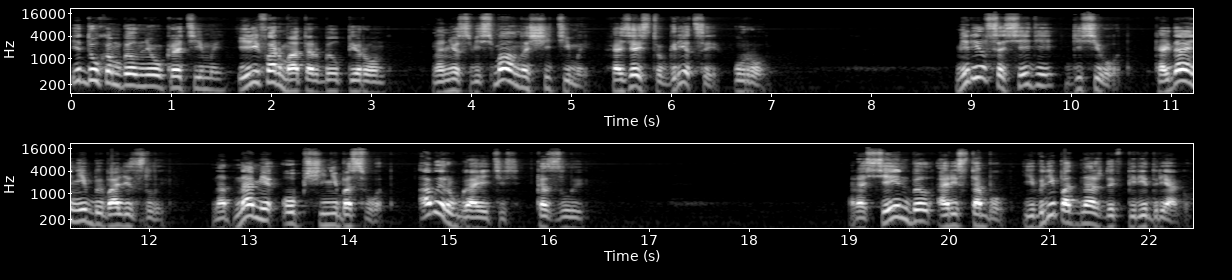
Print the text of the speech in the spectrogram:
И духом был неукротимый, и реформатор был Перон. Нанес весьма он ощутимый хозяйству Греции урон. Мирил соседей Гесиод, когда они бывали злы. Над нами общий небосвод, а вы ругаетесь, козлы. Рассеян был Аристабул и влип однажды в передрягу.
